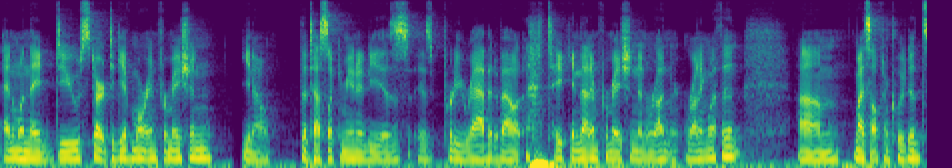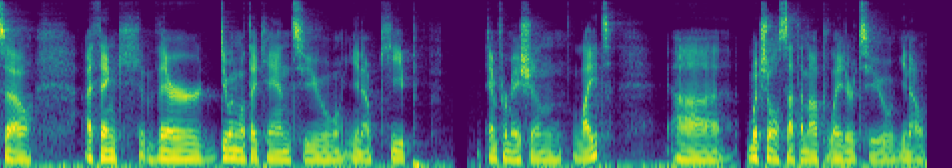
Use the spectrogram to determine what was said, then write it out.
And when they do start to give more information, you know, the Tesla community is is pretty rabid about taking that information and run running with it, um, myself included. So I think they're doing what they can to you know keep information light, uh, which will set them up later to you know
